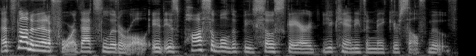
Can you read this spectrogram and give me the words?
that's not a metaphor, that's literal. It is possible to be so scared you can't even make yourself move.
